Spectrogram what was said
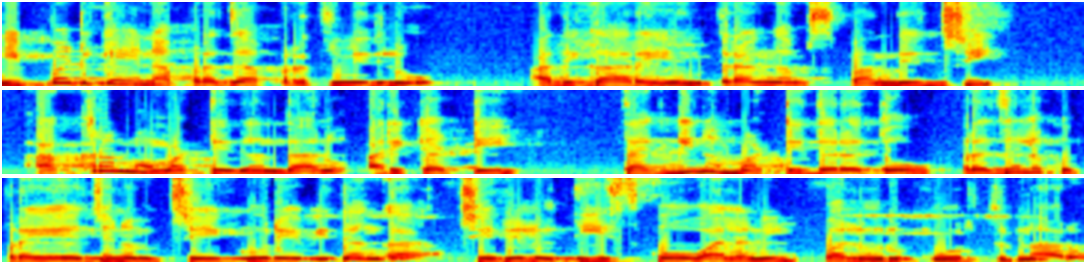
ఇప్పటికైనా ప్రజాప్రతినిధులు అధికార యంత్రాంగం స్పందించి అక్రమ మట్టి దందాను అరికట్టి తగ్గిన మట్టి ధరతో ప్రజలకు ప్రయోజనం చేకూరే విధంగా చర్యలు తీసుకోవాలని పలువురు కోరుతున్నారు.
